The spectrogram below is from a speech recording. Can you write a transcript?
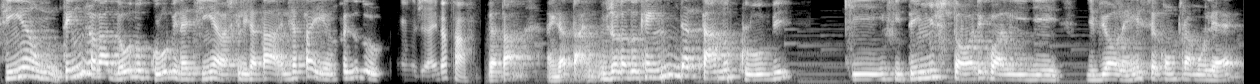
tinha um, tem um jogador no clube, né? Tinha, acho que ele já tá, ele já saiu, não foi Dudu? Ainda tá. Já tá? Ainda tá. Um jogador que ainda tá no clube, que, enfim, tem um histórico ali de, de violência contra a mulher.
